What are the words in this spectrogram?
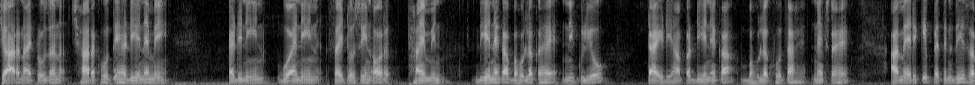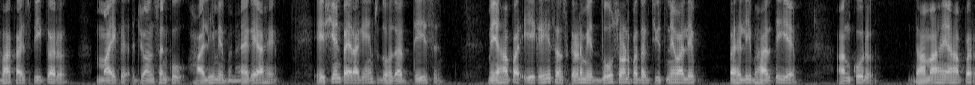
चार नाइट्रोजन क्षारक होते हैं डीएनए में एडिनिन ग्वानिन साइटोसिन और थाइमिन डीएनए का बहुलक है न्यूक्लियोटाइड यहाँ पर डीएनए का बहुलक होता है। नेक्स्ट है। अमेरिकी प्रतिनिधि सभा का स्पीकर माइक जॉनसन को हाल ही में बनाया गया है। एशियन पैरा गेम्स 2023 में यहाँ पर एक ही संस्करण में दो स्वर्ण पदक जीतने वाले पहली भारतीय अंकुर धामा है यहाँ पर।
